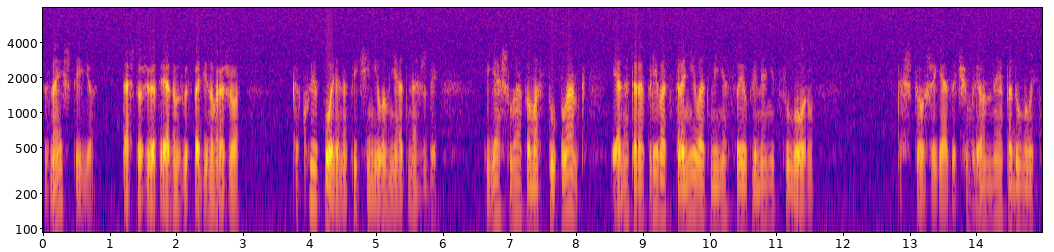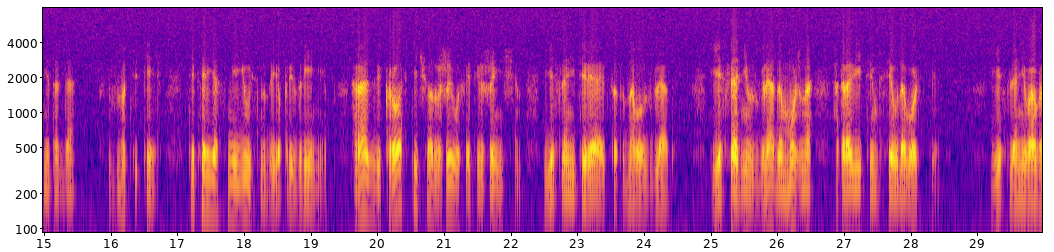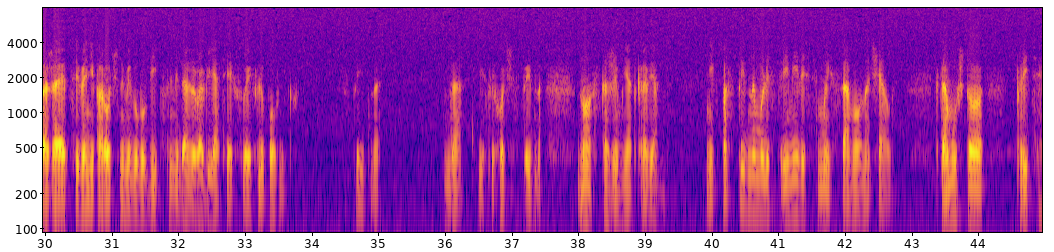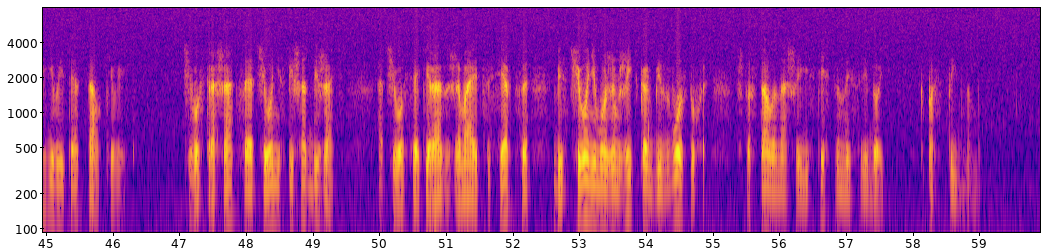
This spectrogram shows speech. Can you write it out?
Знаешь ты ее? Та, что живет рядом с господином Рожо. Какое боль она причинила мне однажды. Я шла по мосту Планк, и она торопливо отстранила от меня свою племянницу Лору. Да что же я, зачумленная, подумалась мне тогда. Но теперь, теперь я смеюсь над ее презрением. Разве кровь течет в жилах этих женщин, если они теряются от одного взгляда? Если одним взглядом можно отравить им все удовольствия. Если они воображают себя непорочными голубицами даже в объятиях своих любовников. Стыдно. Да, если хочешь, стыдно. Но скажи мне откровенно, не к постыдному ли стремились мы с самого начала? К тому, что притягивает и отталкивает? Чего страшаться и от чего не спешат бежать? От чего всякий раз сжимается сердце, без чего не можем жить, как без воздуха, что стало нашей естественной средой, к постыдному.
